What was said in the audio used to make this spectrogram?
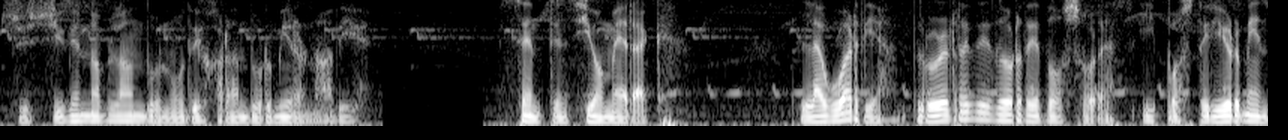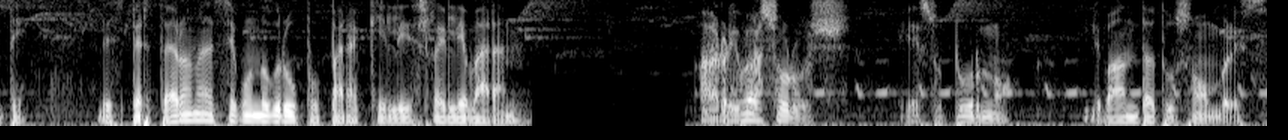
Si siguen hablando no dejarán dormir a nadie. Sentenció Merak. La guardia duró alrededor de dos horas y posteriormente despertaron al segundo grupo para que les relevaran. Arriba, Sorush. Es su turno. Levanta a tus hombres.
